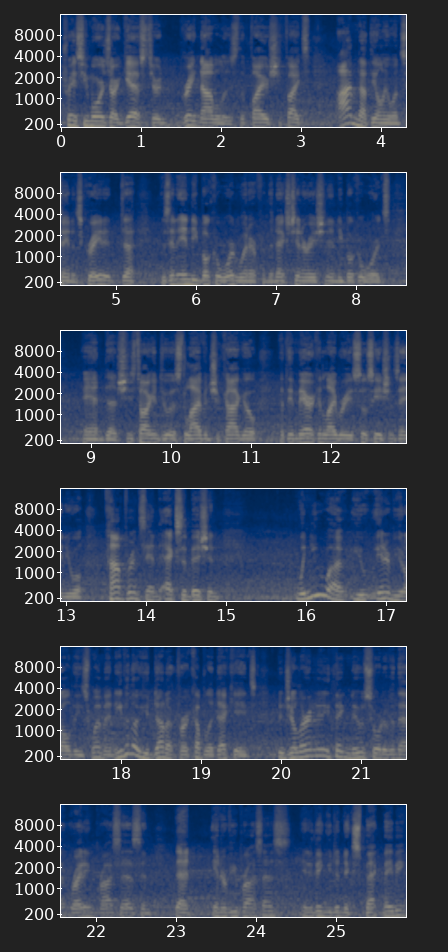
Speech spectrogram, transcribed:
Tracy Moore is our guest. Her great novel is The Fire She Fights. I'm not the only one saying it's great. It uh, is an Indie Book Award winner from the Next Generation Indie Book Awards and uh, she's talking to us live in Chicago at the American Library Association's annual conference and exhibition. When you uh, you interviewed all these women, even though you'd done it for a couple of decades, did you learn anything new, sort of, in that writing process and that interview process? Anything you didn't expect, maybe?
